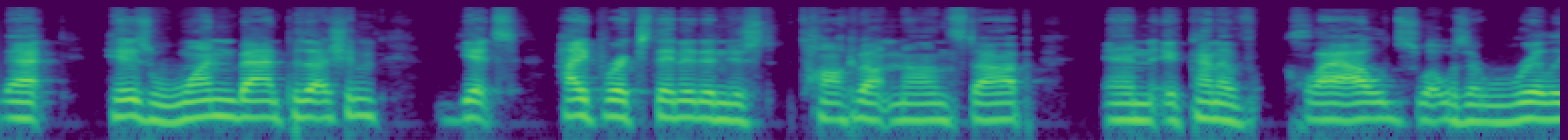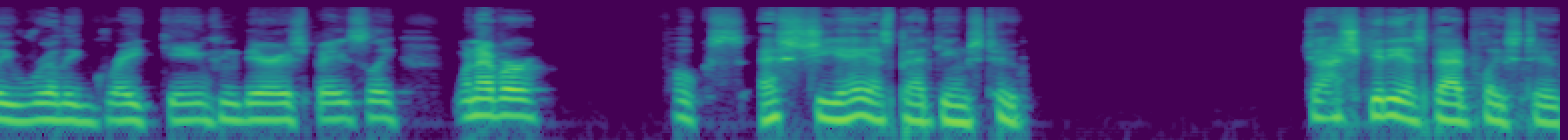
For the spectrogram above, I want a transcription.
that his one bad possession gets hyperextended and just talked about nonstop. And it kind of clouds what was a really, really great game from Darius Bazley. Whenever, folks, SGA has bad games too. Josh Giddey has bad plays too.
